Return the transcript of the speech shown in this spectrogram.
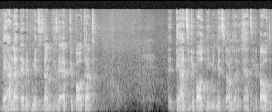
Werner, der mit mir zusammen diese App gebaut hat, der hat sie gebaut, nicht mit mir zusammen, sondern der hat sie gebaut.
